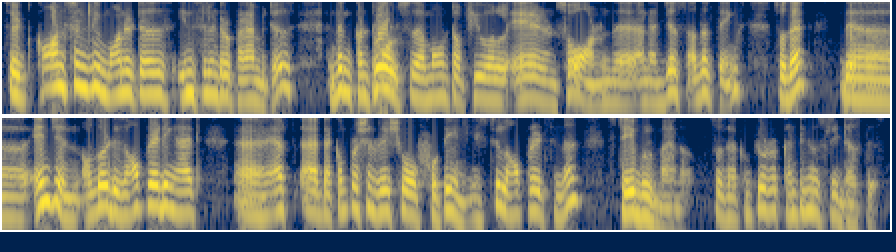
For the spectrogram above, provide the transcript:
So, it constantly monitors in cylinder parameters and then controls the amount of fuel, air and so on the, and adjusts other things so that the engine although it is operating at, at a compression ratio of 14 it still operates in a stable manner. So, the computer continuously does this.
